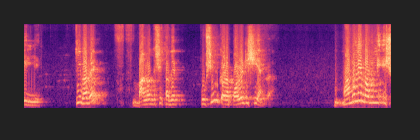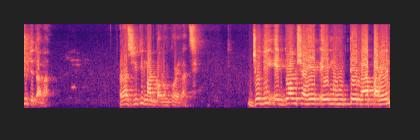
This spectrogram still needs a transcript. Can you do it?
দিল্লি। কীভাবে? বাংলাদেশে তাদের পুশিং করা পলিটিশিয়ানরা মামুলি মামুলি ইস্যুতে তারা রাজনীতির মান গরম করে রাখছে। যদি এরদোয়ান সাহেব এই মুহূর্তে না পারেন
